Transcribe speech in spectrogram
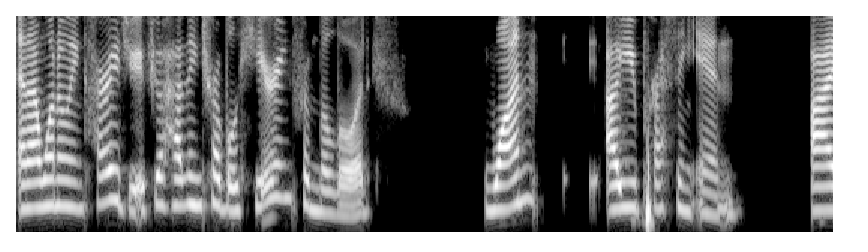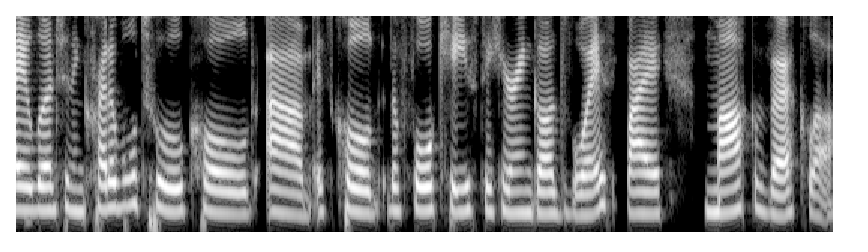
And I want to encourage you if you're having trouble hearing from the Lord, one, are you pressing in? I learned an incredible tool called um it's called The Four Keys to Hearing God's Voice by Mark Virkler.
